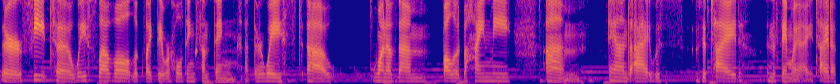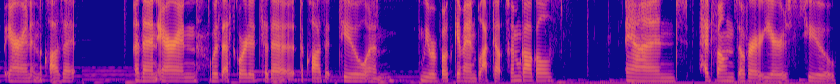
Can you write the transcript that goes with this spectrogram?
their feet to waist level, it looked like they were holding something at their waist. Uh, one of them followed behind me, um, and I was zip tied in the same way I tied up Aaron in the closet. And then Aaron was escorted to the, the closet too. Um, we were both given blacked out swim goggles and headphones over our ears to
